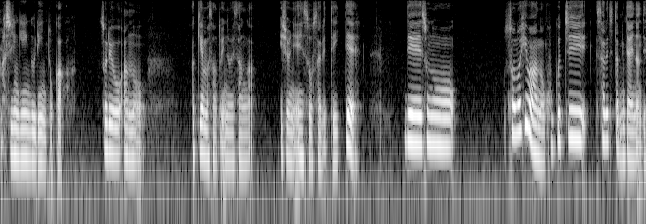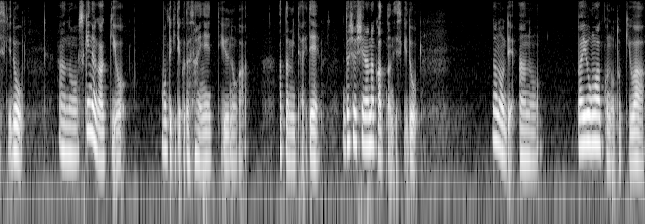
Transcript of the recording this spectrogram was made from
まあ、シンギングリンとかそれをあの秋山さんと井上さんが一緒に演奏されていてでそのその日はあの告知されてたみたいなんですけどあの好きな楽器を持ってきてくださいねっていうのがあったみたいで私は知らなかったんですけどなのであのバイオンワークの時は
